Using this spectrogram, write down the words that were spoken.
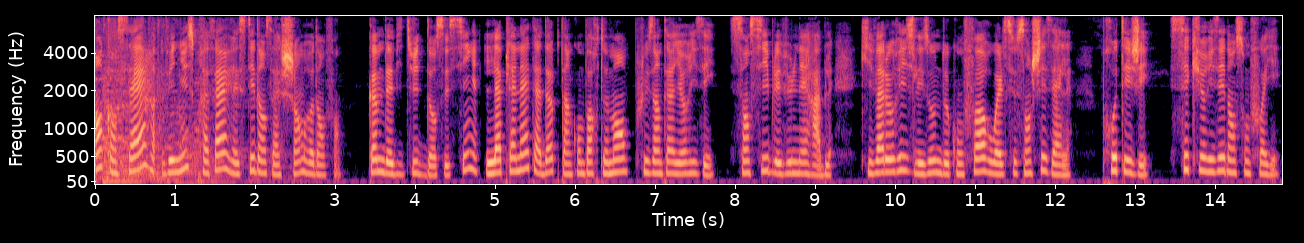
En cancer, Vénus préfère rester dans sa chambre d'enfant. Comme d'habitude dans ce signe, la planète adopte un comportement plus intériorisé, sensible et vulnérable, qui valorise les zones de confort où elle se sent chez elle, protégée, sécurisée dans son foyer.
